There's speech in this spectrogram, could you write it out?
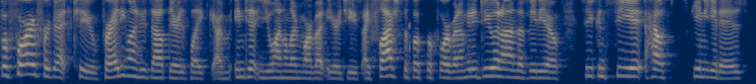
before I forget, too, for anyone who's out there is like, I'm into, you want to learn more about ERGs. I flashed the book before, but I'm going to do it on the video so you can see it, how skinny it is.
